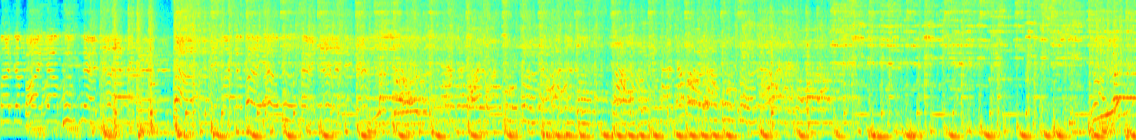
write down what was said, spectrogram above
माझ्या भाया Yeah!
